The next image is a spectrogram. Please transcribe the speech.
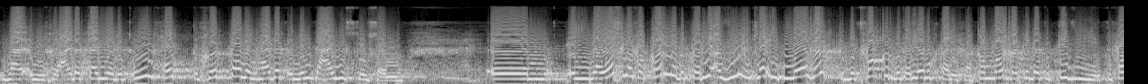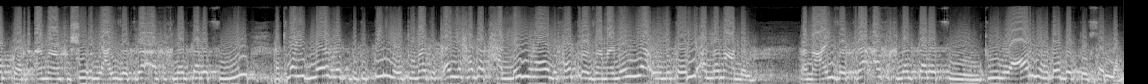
لا، العادة الثانية بتقول حط خطة للهدف اللي أنت عايز توصل له. لو إحنا فكرنا بالطريقة دي هتلاقي دماغك بتفكر بطريقة مختلفة. كم مرة كده تبتدي تفكر أنا في شغلي عايزة أترقى في خلال ثلاث سنين؟ هتلاقي دماغك بتبتدي اوتوماتيك أي حاجة تحللها لفترة زمنية ولطريقة اللي أنا أعملها. أنا عايزة أترقى في خلال ثلاث سنين. طول وعرض هتقدر توصل لها.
